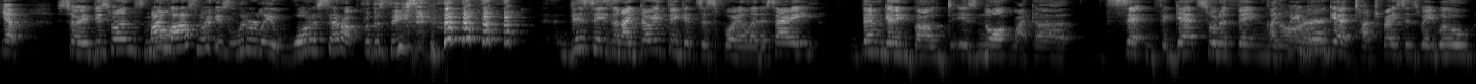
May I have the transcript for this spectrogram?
Yep. So this one's My not, last note is literally what a setup for the season. this season. I don't think it's a spoiler to say them getting bugged is not like a set and forget sort of thing. Like we will get touch bases. We will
